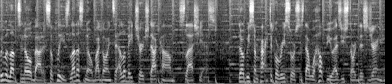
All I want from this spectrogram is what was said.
We would love to know about it, so please let us know by going to elevatechurch.com/yes. There will be some practical resources that will help you as you start this journey.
